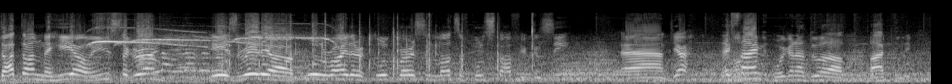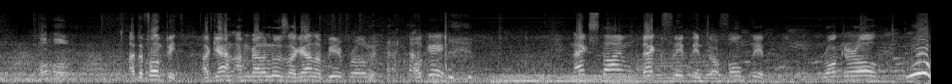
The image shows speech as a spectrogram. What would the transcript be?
Tatan Mejia on Instagram. He is really a cool rider, cool person, lots of cool stuff you can see. And yeah, Next time we're gonna do a backflip. Uh oh. At the foam pit. Again, I'm gonna lose again a beer probably. Okay. Next time, backflip into a foam pit. Rock and roll. Woo!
